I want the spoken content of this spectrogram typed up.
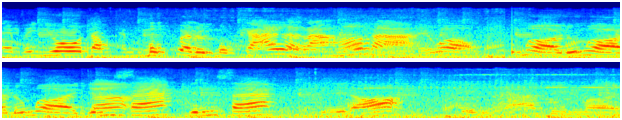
em phải vô trong em bục ra được một cái là ra hết à hiểu không? Đúng rồi đúng rồi đúng rồi chính Đó. xác chính xác. Vậy đó thì nè thì mời.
